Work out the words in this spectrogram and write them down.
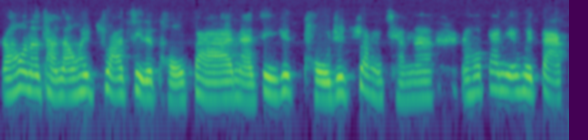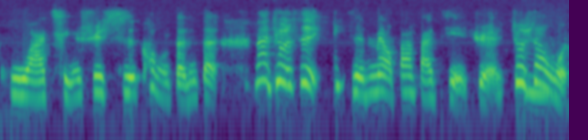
然后呢，常常会抓自己的头发啊，拿自己去头去撞墙啊，然后半夜会大哭啊，情绪失控等等，那就是一直没有办法解决。就算我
